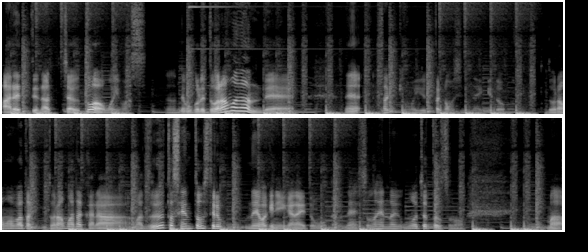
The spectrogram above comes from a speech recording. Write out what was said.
あれってなっちゃうとは思います。でもこれドラマなんで、ね、さっきも言ったかもしれないけど、ドラマだドラマだから、まあ、ずっと戦闘してる、ね、わけにはいかないと思うからね、その辺の、もうちょっとその、ま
